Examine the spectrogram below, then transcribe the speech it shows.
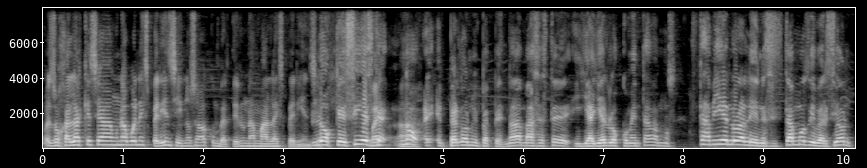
Pues ojalá que sea una buena experiencia y no se va a convertir en una mala experiencia. Lo que sí es Bueno, que, no, ah. eh, eh, perdón mi Pepe, nada más este, y ayer lo comentábamos, está bien, órale, necesitamos diversión,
